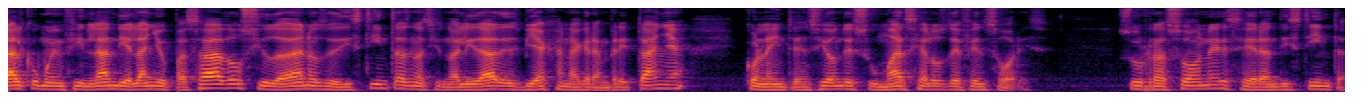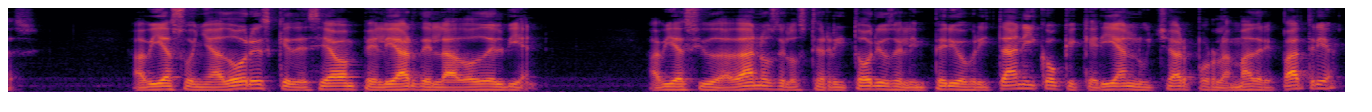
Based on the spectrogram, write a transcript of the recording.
Tal como en Finlandia el año pasado, ciudadanos de distintas nacionalidades viajan a Gran Bretaña con la intención de sumarse a los defensores. Sus razones eran distintas. Había soñadores que deseaban pelear del lado del bien. Había ciudadanos de los territorios del Imperio Británico que querían luchar por la madre patria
